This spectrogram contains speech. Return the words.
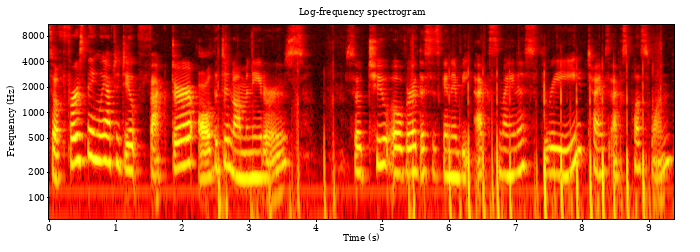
So first thing we have to do, factor all the denominators. So 2 over, this is going to be x minus 3 times x plus 1.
